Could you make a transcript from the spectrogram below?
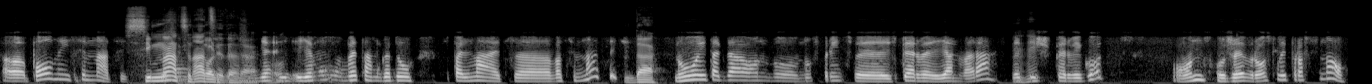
Полный 17. 17 17 только, даже. да. Ему в этом году исполняется 18. Да. Ну и тогда он был, ну, в принципе, с 1 января 2001 год он уже взрослый профессионал.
